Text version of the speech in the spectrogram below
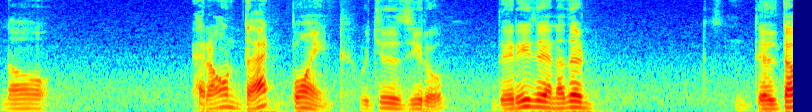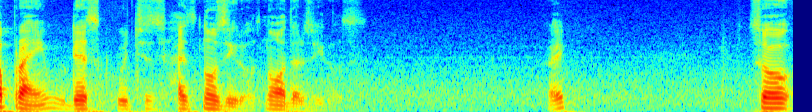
Now, around that point which is a 0, there is another delta prime disk which is has no zeros, no other zeros, right. So,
